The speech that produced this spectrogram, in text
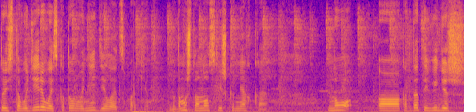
то есть того дерева, из которого не делается паркет, потому Мгм. что оно слишком мягкое. Но а, когда ты видишь,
